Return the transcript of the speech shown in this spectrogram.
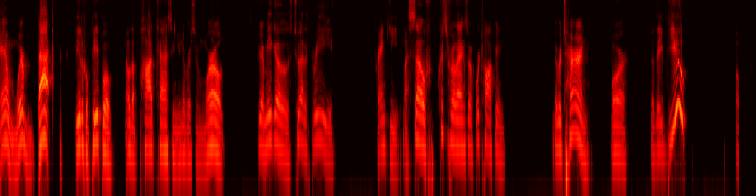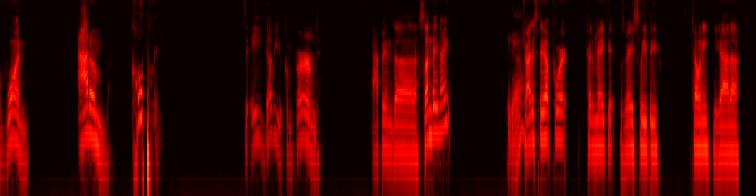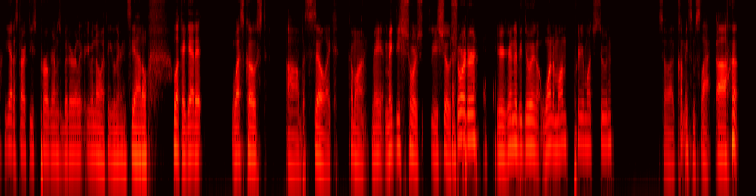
And we're back, beautiful people of the podcasting universe and world. Three amigos, two out of three. Frankie, myself, Christopher Langsdorff. We're talking the return or the debut of one Adam Copeland to AEW confirmed. Happened uh Sunday night. Yeah. Tried to stay up for it, couldn't make it. Was very sleepy. Tony, you gotta you gotta start these programs a bit earlier, even though I think they're in Seattle. Look, I get it, West Coast, um, but still, like, come on, make make these short these shows shorter. You're gonna be doing one a month pretty much soon, so uh, cut me some slack. Uh,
